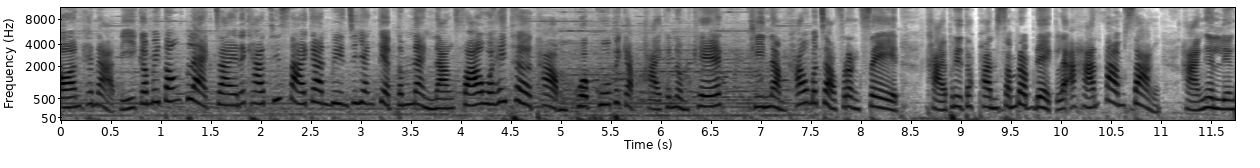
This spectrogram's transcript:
ออนขนาดนี้ก็ไม่ต้องแปลกใจนะคะ ที่สายการบินจะยังเก็บตำแหน่งนางฟ้าไว้ให้เธอทำควบคู่ไปกับขายขนมเค้กที่นำเข้ามาจากฝรั่งเศส ขายผลิตภัณฑ์สำหรับเด็กและอาหารตามสั่ง หาเงินเลี้ยง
